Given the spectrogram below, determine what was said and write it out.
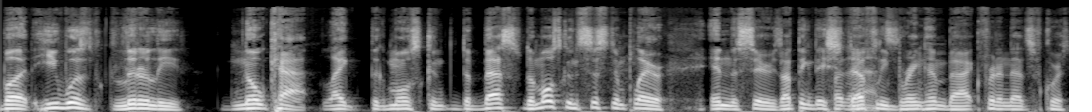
But he was literally no cap, like the most con- the best, the most consistent player in the series. I think they should the definitely Nets. bring him back for the Nets. Of course,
